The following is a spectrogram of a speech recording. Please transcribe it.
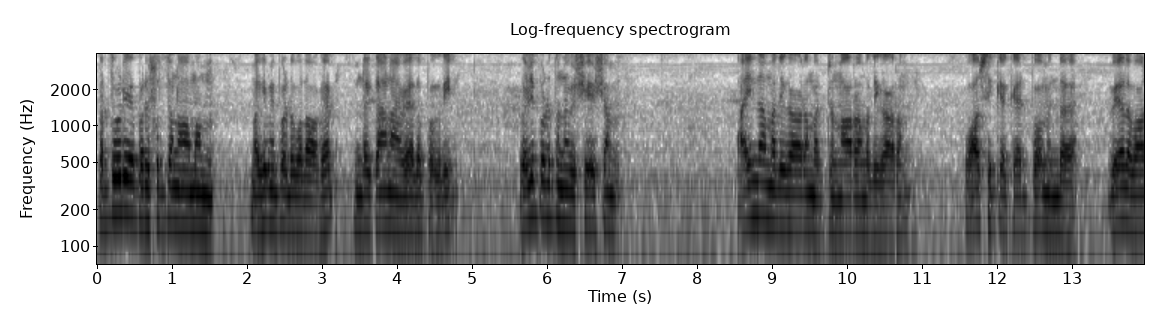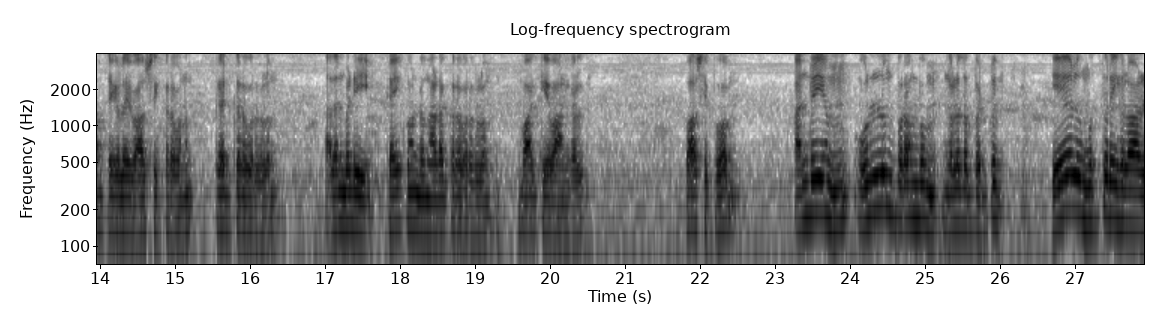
கர்த்தருடைய பரிசுத்த நாமம் மகிமைப்படுவதாக இன்றைக்கான வேத பகுதி வெளிப்படுத்தின விசேஷம் ஐந்தாம் அதிகாரம் மற்றும் ஆறாம் அதிகாரம். வாசிக்க கேட்போம். இந்த வேத வார்த்தைகளை வாசிக்கிறவனும் கேட்கிறவர்களும் அதன்படி கை கொண்டு நடக்கிறவர்களும் பாக்கியவான்கள். வாசிப்போம். அன்றியும் உள்ளும் புறம்பும் எழுதப்பட்டு ஏழு முத்திரைகளால்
